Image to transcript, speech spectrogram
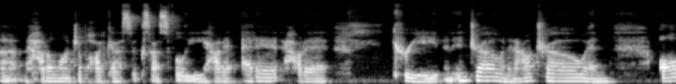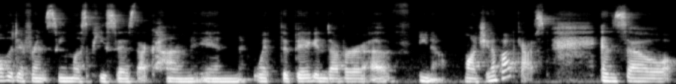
um, how to launch a podcast successfully, how to edit, how to create an intro and an outro and all the different seamless pieces that come in with the big endeavor of, you know, launching a podcast. And so,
